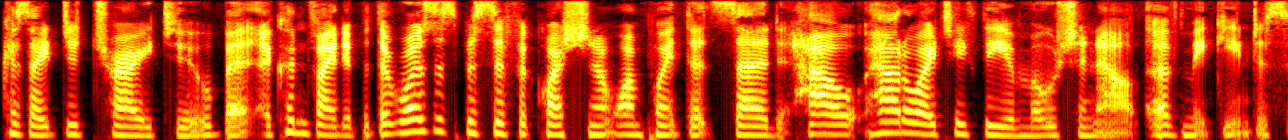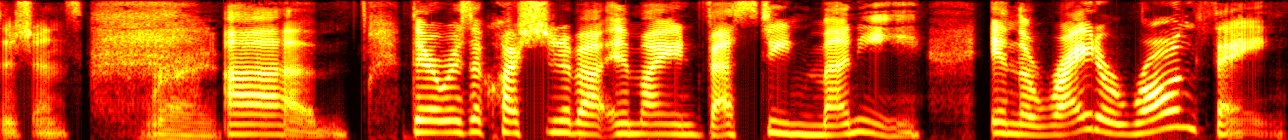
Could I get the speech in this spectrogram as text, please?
because I did try to, but I couldn't find it. But there was a specific question at one point that said, "How how do I take the emotion out of making decisions?" right Um, there was a question about, "Am I investing money in the right or wrong thing?"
